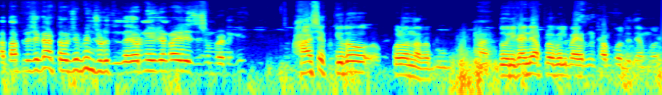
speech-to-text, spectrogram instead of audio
आता आपल्या जे घाटावरचे बिनजोड होतील त्याच्यावर नियोजन राहिले शंभर टक्के? हा शक्यतो पळवणार. हा. दोन्ही खांदी आपला बैल बाहेर ठाम पळतो त्यामुळे.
